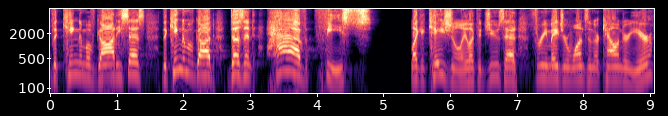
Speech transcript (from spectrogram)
the kingdom of God. He says the kingdom of God doesn't have feasts, like occasionally, like the Jews had three major ones in their calendar year.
